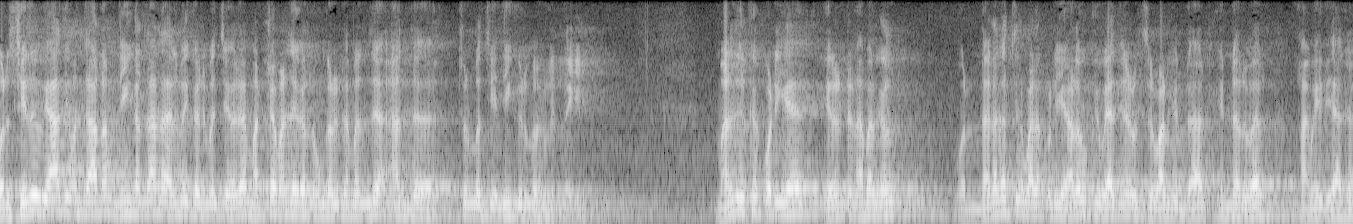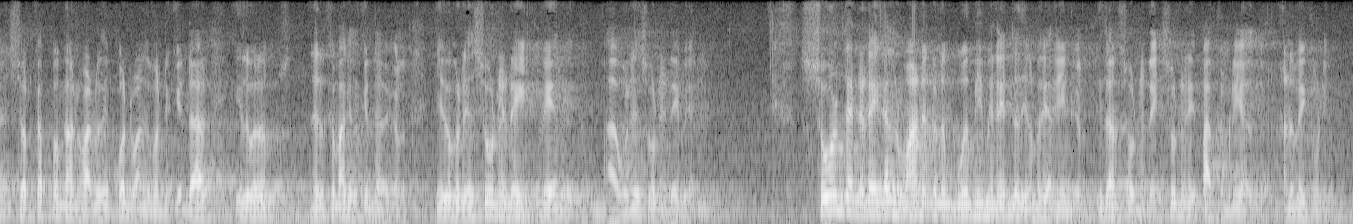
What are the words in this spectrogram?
ஒரு சிறு வியாதி வந்தாலும் நீங்கள் தான் அல்வை கடுமை தவிர மற்ற மனிதர்கள் உங்களிடமிருந்து அந்த துன்பத்தை நீக்கிவிடுவார்கள் இல்லை. மனதில் இருக்கக்கூடிய இரண்டு நபர்கள் ஒரு நரகத்தில் வாழக்கூடிய அளவுக்கு வேதனையோடு வாழ்கின்றார். இன்னொருவர் அமைதியாக சொர்க்கப்பொங்கான் வாழ்வதை போன்று வாழ்ந்து கொண்டிருக்கின்றார். இருவரும் நெருக்கமாக இருக்கின்றார்கள். இவர்களுடைய சூழ்நிலை வேறு அவர்களுடைய சூழ்நிலை வேறு. சூழ்ந்த நிலைகள் வானங்களும் பூமியும் இணைந்தது என்பதை அறியுங்கள். இதுதான் சூழ்நிலை. சூழ்நிலை பார்க்க முடியாது அனுபவிக்க முடியும்.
